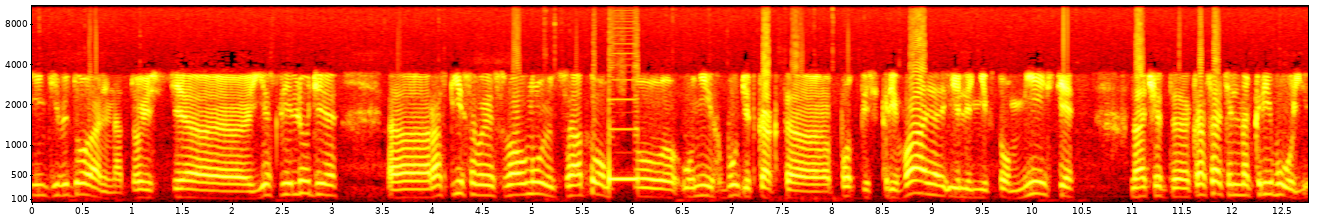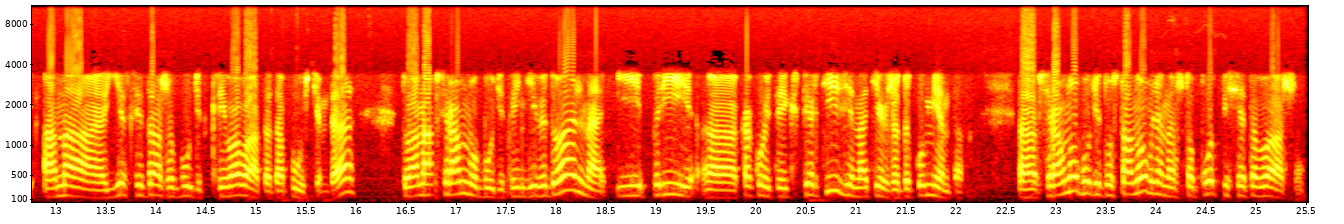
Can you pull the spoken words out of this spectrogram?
индивидуальна. То есть, э, если люди, э, расписываясь, волнуются о том, что у них будет как-то подпись кривая или не в том месте – Значит, э, касательно кривой, она, если даже будет кривовата, допустим, да, то она все равно будет индивидуальна, и при э, какой-то экспертизе на тех же документах э, все равно будет установлено, что подпись это ваша.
